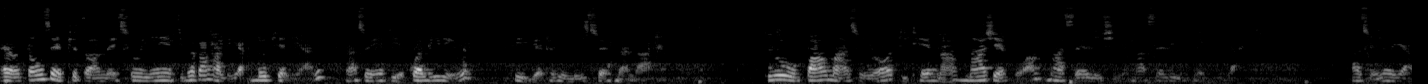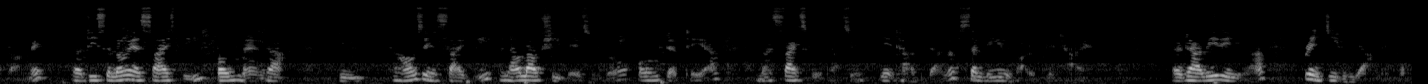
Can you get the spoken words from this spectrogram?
အဲ့တော့30ဖြစ်သွားမယ်ဆိုရင်ဒီဘက်ကဟာလေးကအလုပ်ဖြစ်နေရလေဒါဆိုရင်ဒီအကွက်လေးတွေကိုဖြည့်ပြီးတော့ဒီလိုလေးဆွဲမှတ်လာတယ်သူတို့ပေါင်းမှာဆိုတော့ဒီထဲမှာ marshal ပေါ့ marshal လေးရှိတယ် marshal လေးကိုနှိပ်ပြီးလိုက်ဒါဆိုရင်တော့ရသွားမယ်အဲ့တော့ဒီစလုံးရဲ့ size ဒီပုံမှန်ကဒီ ခေါင်းစဉ် size ဒီဘယ်လောက်လောက်ရှိလဲဆိုတော့ home tab ထဲကဒီမှာ size ကိုဒါဆိုပြင်ထားပြီးတာနော်14ကိုပါလို့ပြင်ထားတယ်အဲဒါလေးတွေက print ကြည့်လို့ရမယ်ပေါ့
